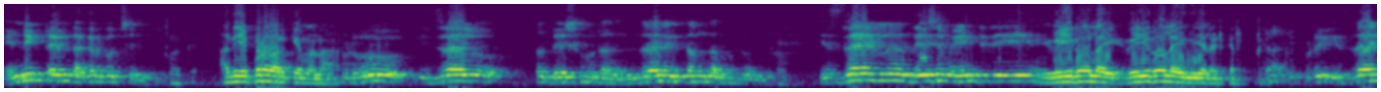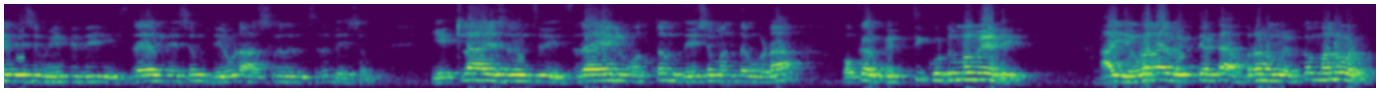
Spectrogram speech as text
ఎండింగ్ టైం దగ్గరకు వచ్చింది. ఓకే. అది ఎప్పటి వరకు ఏమన్నా? ఇప్పుడు ఇజ్రాయెల్ దేశం ఉన్నది ఇజ్రాయెల్ యుద్ధం జరుగుతుంది. ఇజ్రాయెల్ దేశం ఏంటిది? వెయ్యి రోజులు వెయ్యి రోజులు అయింది ఇలాంటి కరెక్ట్గా. ఇప్పుడు ఇజ్రాయెల్ దేశం ఏంటిది? ఇజ్రాయెల్ దేశం దేవుడు ఆశీర్వదించిన దేశం. ఎట్లా ఆశీర్వదించింది? ఇజ్రాయెల్ మొత్తం దేశం అంతా కూడా ఒక వ్యక్తి కుటుంబమే అది ఆ ఎవరా వ్యక్తి అంటే అబ్రహం యొక్క మనవడు.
